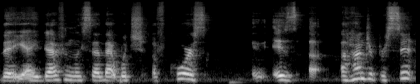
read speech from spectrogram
the, yeah, he definitely said that, which of course is a hundred percent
